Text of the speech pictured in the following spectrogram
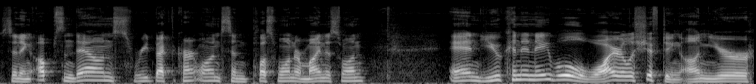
sending ups and downs, read back the current one, send plus one or minus one. And you can enable wireless shifting on your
